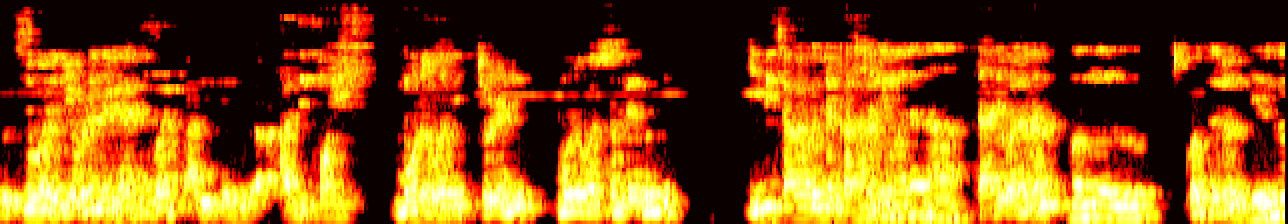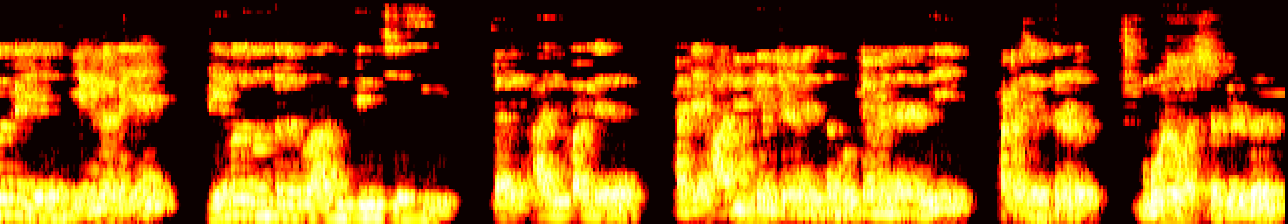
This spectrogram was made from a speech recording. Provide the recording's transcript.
వచ్చిన వాడు ఎవడనే కానీ వాడికి ఇవ్వాలి అది పాయింట్. మూడవది చూడండి. మూడవ వర్షంలో ఏముంది? ఇది చాలా కొంచెం కష్టం. దాని వలన దాని వలన కొందరు కొందరు ఎరుగకయే ఎరుగకయే దేవదూతలకు ఆదిత్యం చేసింది. సరే అది పర్లేదు. అంటే ఆతిథ్యం చేయడం ఎంత ముఖ్యమైనది అనేది అక్కడ చెప్తున్నాడు. మూడో వర్షం చూడు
